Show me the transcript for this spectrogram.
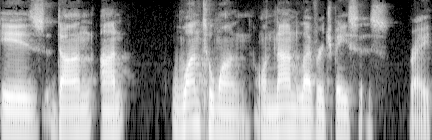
is done on one to one on non leverage basis, right?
